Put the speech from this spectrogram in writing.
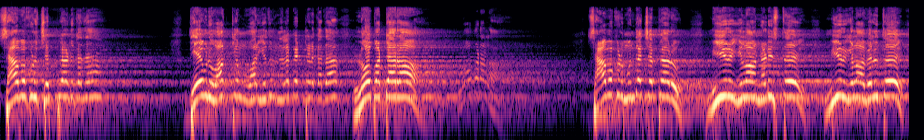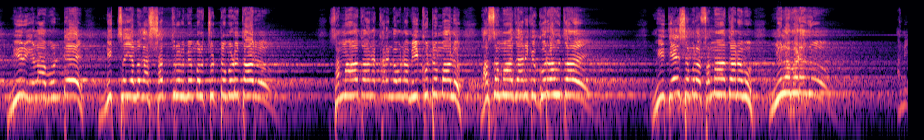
సేవకుడు చెప్పాడు కదా. దేవుని వాక్యం వారి ఎదురు నిలబెట్టాడు కదా. లోబడ్డారా? సేవకుడు ముందే చెప్పారు మీరు ఇలా నడిస్తే మీరు ఇలా వెళితే మీరు ఇలా ఉంటే నిశ్చయముగా శత్రువులు మిమ్మల్ని చుట్టుముడుతారు. సమాధానకరంగా ఉన్న మీ కుటుంబాలు అసమాధానికి గురవుతాయి. మీ దేశంలో సమాధానము నిలబడదు. అని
